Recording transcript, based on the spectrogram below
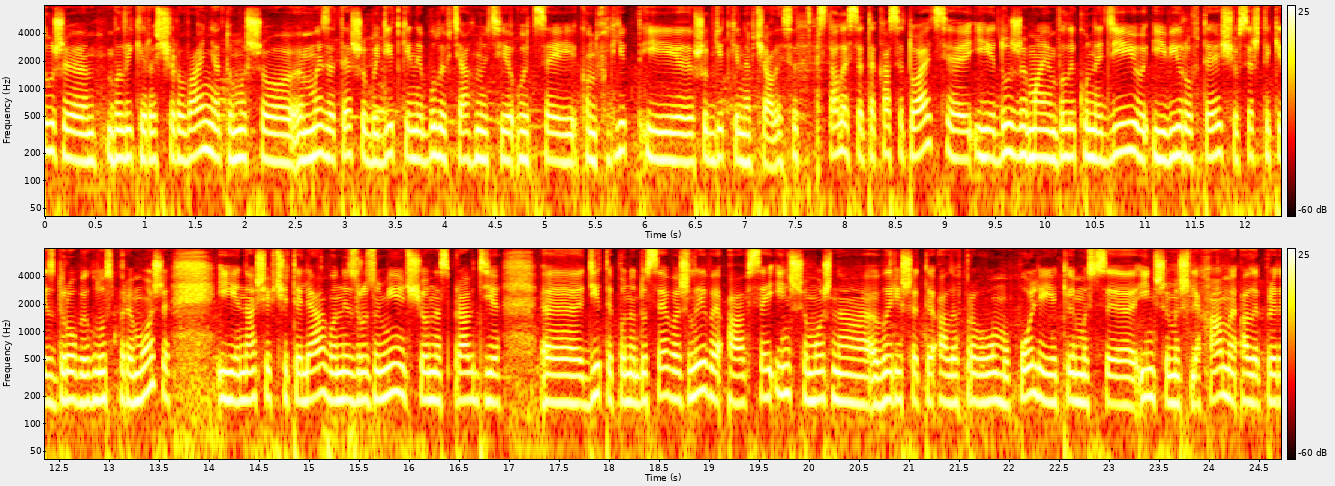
дуже велике розчарування, тому що ми за те, щоб дітки не були втягнуті у цей конфлікт і щоб дітки навчалися. Сталася така ситуація, і дуже маємо велику надію і віру в те, що все ж таки здоровий глузд переможе. І наші вчителя вони зрозуміють, що насправді діти понад усе важливе, а все інше можна вирішити, але в правовому полі якимось е, іншими шляхами, але при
